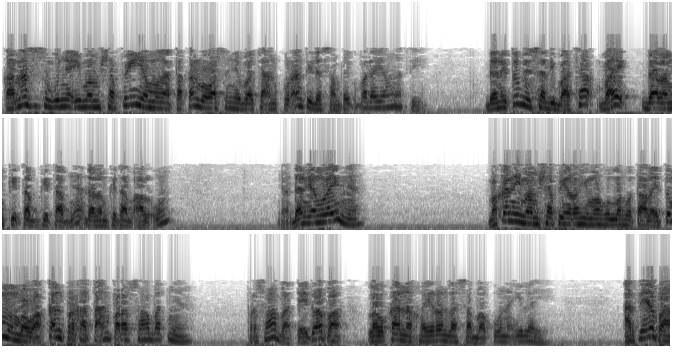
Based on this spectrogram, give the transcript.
Karena sesungguhnya Imam Syafi'i yang mengatakan bahwasanya bacaan Quran tidak sampai kepada yang mati. Dan itu bisa dibaca baik dalam kitab-kitabnya, dalam kitab Al-Um, ya, dan yang lainnya. Maka Imam Syafi'i rahimahullah taala itu membawakan perkataan para sahabatnya persahabat yaitu apa? Laukana khairan la sabakuna ilaih. Artinya apa?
